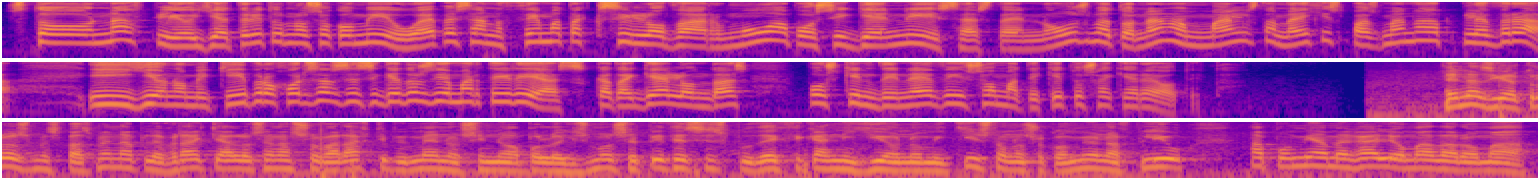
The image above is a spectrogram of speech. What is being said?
Στο Ναύπλιο, γιατροί του νοσοκομείου έπεσαν θύματα ξυλοδαρμού από συγγενείς ασθενούς, με τον έναν μάλιστα να έχει σπασμένα πλευρά. Οι υγειονομικοί προχώρησαν σε συγκέντρωση διαμαρτυρίας, καταγγέλλοντας πως κινδυνεύει η σωματική τους ακαιρεότητα. Ένας γιατρός με σπασμένα πλευρά και άλλος ένας σοβαρά χτυπημένος είναι ο απολογισμός επίθεσης που δέχθηκαν οι υγειονομικοί στο νοσοκομείο Ναυπλίου από μια μεγάλη ομάδα Ρωμά.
